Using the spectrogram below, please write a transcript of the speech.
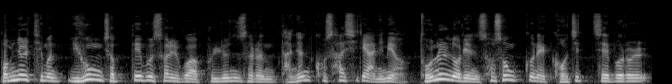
법률팀은 유흥 접대부설과 불륜설은 단연코 사실이 아니며 돈을 노린 소송권의 거짓 제보를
